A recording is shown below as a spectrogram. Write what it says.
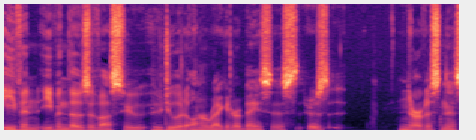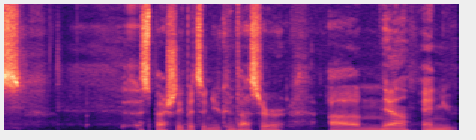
even even those of us who who do it on a regular basis. There's nervousness, especially if it's a new confessor. Um, yeah. and you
